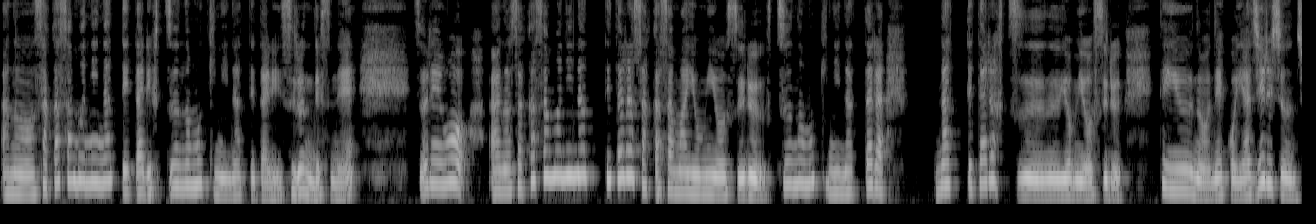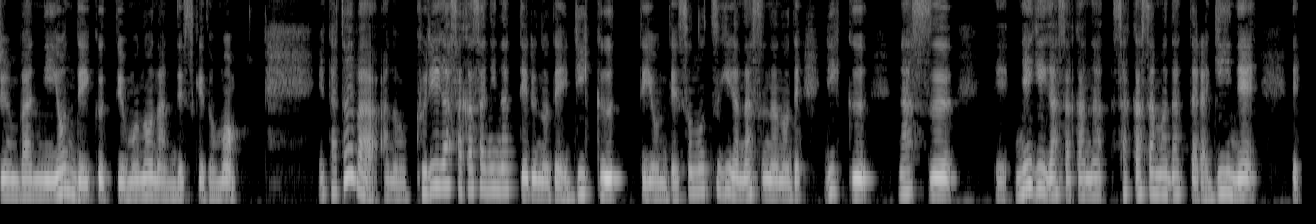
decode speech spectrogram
あの、逆さまになってたり、普通の向きになってたりするんですね。それを、あの、逆さまになってたら逆さま読みをする。普通の向きになったらなってたら普通読みをするっていうのをね、こう矢印の順番に読んでいくっていうものなんですけども、例えば、あの、栗が逆さになっているので、陸って読んで、その次がナスなので、陸、ナス、で、ネギが逆逆さまだったらギネ。で、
